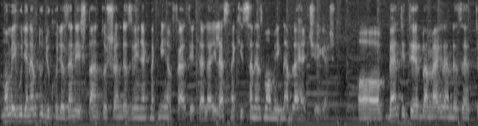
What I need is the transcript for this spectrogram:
Ma még ugye nem tudjuk, hogy a zenés táncos rendezvényeknek milyen feltételei lesznek, hiszen ez ma még nem lehetséges. A Benti térben megrendezett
